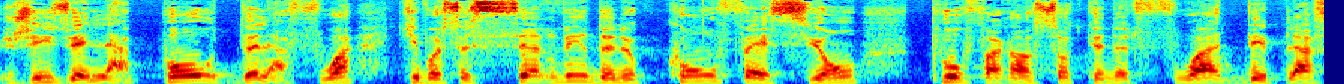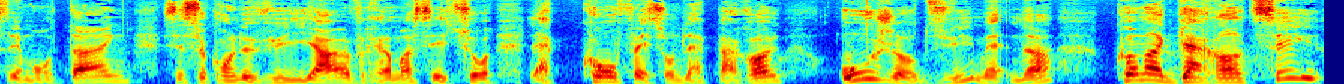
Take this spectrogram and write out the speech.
Jésus est l'apôtre de la foi qui va se servir de nos confessions pour faire en sorte que notre foi déplace les montagnes. C'est ce qu'on a vu hier. Vraiment, c'est sur la confession de la parole. Aujourd'hui, maintenant, comment garantir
